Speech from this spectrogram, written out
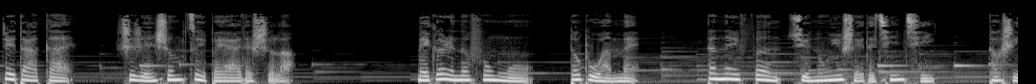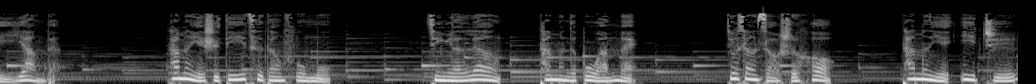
这大概是人生最悲哀的事了。每个人的父母都不完美，但那份血浓于水的亲情，都是一样的。他们也是第一次当父母，请原谅他们的不完美，就像小时候，他们也一直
